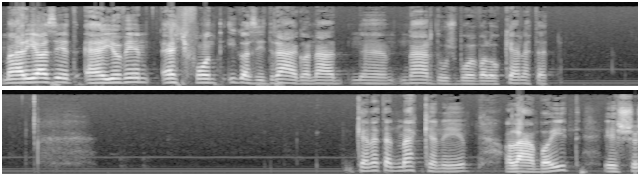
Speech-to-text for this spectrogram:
Mária azért eljövén egy font igazi drága nárdusból való kenetet kenetet megkené a lábait, és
